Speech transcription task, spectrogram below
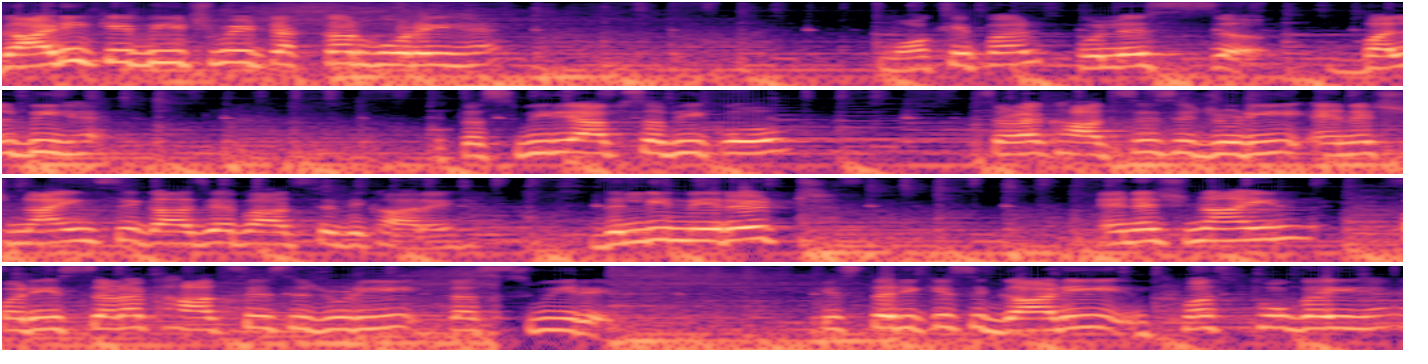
गाड़ी के बीच में टक्कर हो रही है। मौके पर पुलिस बल भी है। तस्वीरें आप सभी को सड़क हादसे से जुड़ी एनएच नाइन से गाजियाबाद से दिखा रहे हैं। दिल्ली मेरठ एनएच नाइन पर ये सड़क हादसे से जुड़ी तस्वीरें। किस तरीके से गाड़ी ध्वस्त हो गई है,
